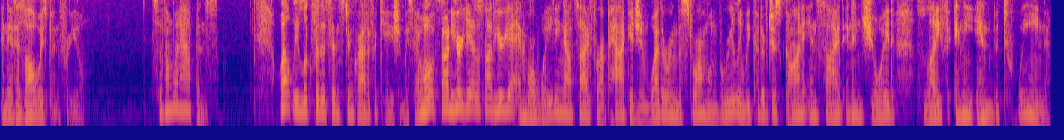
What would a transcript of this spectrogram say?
And it has always been for you. So then what happens? Well, we look for this instant gratification. We say, well, it's not here yet, it's not here yet. And we're waiting outside for a package and weathering the storm when really we could have just gone inside and enjoyed life in the in between.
